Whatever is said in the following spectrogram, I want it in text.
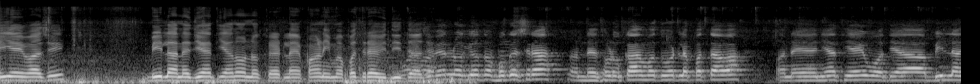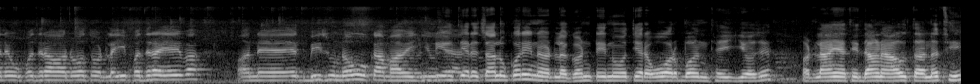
લઈ આવ્યા છે બીલાને જ્યાં ત્યાં ન નખે એટલે પાણીમાં પધરાવી દીધા છે. વહેલો ગયો તો બગસરા અને થોડું કામ હતું એટલે પતાવા અને ત્યાંથી આવ્યો ત્યાં બિલાને એવું પધરાવાનું હતું એટલે એ પધરાઈ આવ્યા અને એક બીજું નવું કામ આવી ગયું અત્યારે ચાલુ કરીને એટલે ઘંટીનું અત્યારે ઓર બંધ થઈ ગયો છે. એટલે અહીંયાથી દાણા આવતા નથી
